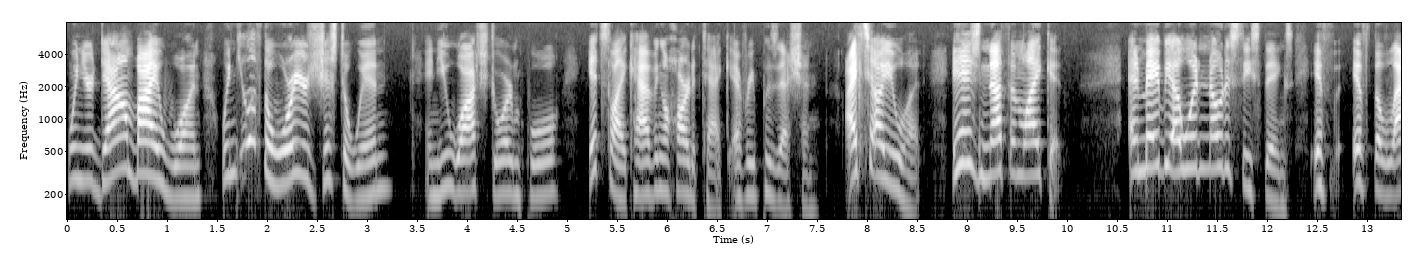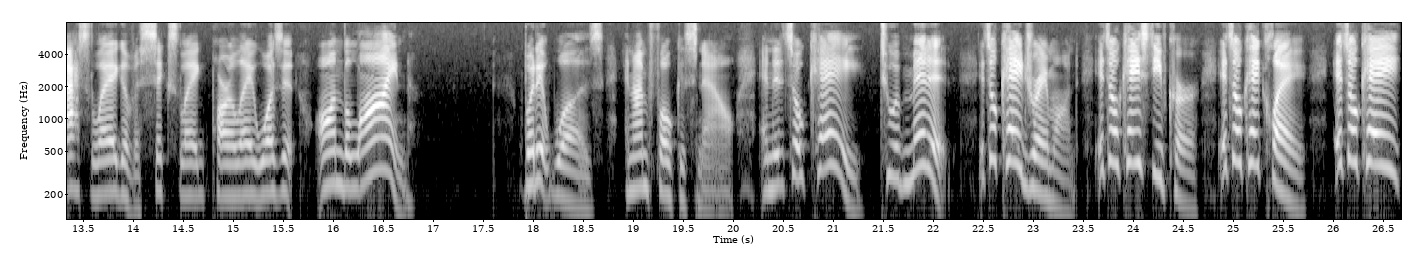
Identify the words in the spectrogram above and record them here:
when you're down by one, when you have the Warriors just to win and you watch Jordan Poole, it's like having a heart attack every possession. I tell you what, it is nothing like it. And maybe I wouldn't notice these things if if the last leg of a six leg parlay wasn't on the line but it was. And I'm focused now. And it's okay to admit it. It's okay, Draymond. It's okay, Steve Kerr. It's okay, Clay. It's okay,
